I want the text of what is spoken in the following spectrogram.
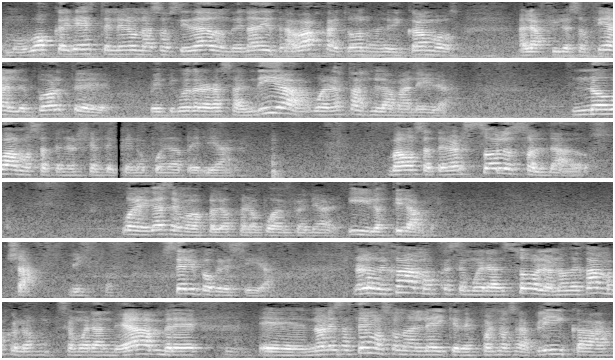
Como vos querés tener una sociedad donde nadie trabaja y todos nos dedicamos a la filosofía del deporte 24 horas al día, bueno, esta es la manera. No vamos a tener gente que no pueda pelear. Vamos a tener solo soldados. Bueno, ¿y qué hacemos con los que no pueden pelear? Y los tiramos. Ya, listo. Cero hipocresía. No los dejamos que se mueran solos, nos dejamos que los, se mueran de hambre, eh, no les hacemos una ley que después no se aplica,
